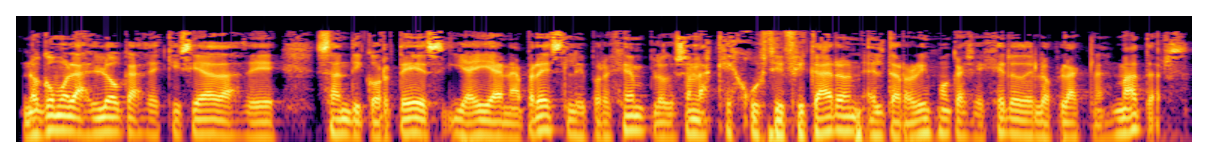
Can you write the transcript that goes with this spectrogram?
No como las locas desquiciadas de Sandy Cortés y Ayanna Presley, por ejemplo, que son las que justificaron el terrorismo callejero de los Black Lives Matters.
